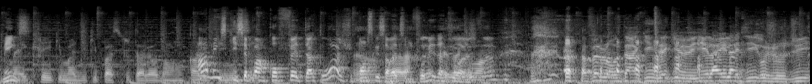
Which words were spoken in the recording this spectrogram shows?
qui m'a Minx. écrit, qui m'a dit qu'il passe tout à l'heure. Donc, quand Ah, Minx qui s'est pas encore fait tatouage. Je pense Ah, que ça va être son premier tatouage. Ça fait longtemps qu'il disait qu'il est venu. Là, il a dit aujourd'hui,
